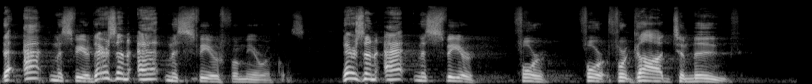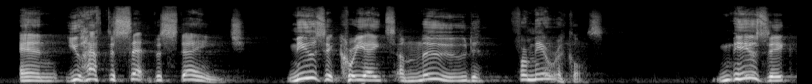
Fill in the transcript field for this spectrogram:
The atmosphere, there's an atmosphere for miracles. There's an atmosphere for, for, for God to move. And you have to set the stage. Music creates a mood for miracles. Music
